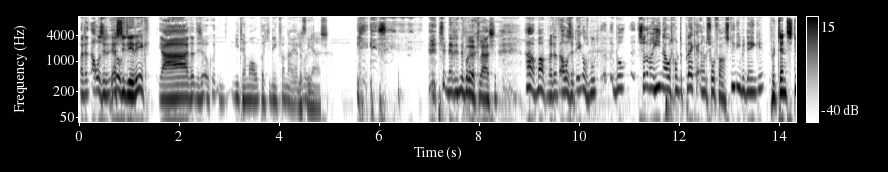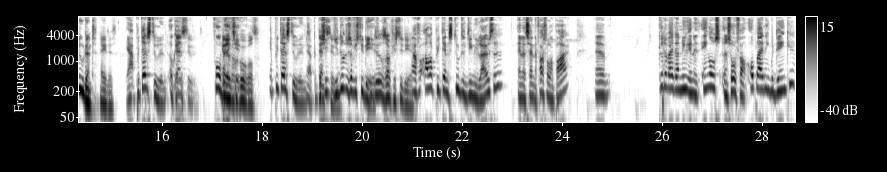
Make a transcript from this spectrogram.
Maar dat alles in het Daar Engels. studeer ik. Ja, dat is ook niet helemaal dat je denkt van, nou ja, dat wordt- Eerstejaars. zit net in de brugklas. Ah man, maar dat alles in het Engels moet. Ik bedoel, zullen we hier nou eens gewoon ter plekke een soort van studie bedenken? Pretend student heet het. Ja, pretend student. Oké, student. Ik heb het voorbeeldje. gegoogeld. Ja, pretend student. Ja, pretend dus je, je student. doet alsof je Je studeert. doet alsof je studeert. Maar voor alle pretend students die nu luisteren, en dat zijn er vast wel een paar, ehm, kunnen wij dan nu in het Engels een soort van opleiding bedenken,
